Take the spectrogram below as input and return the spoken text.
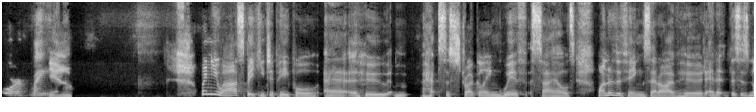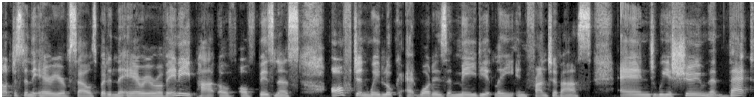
or my. Yeah. When you are speaking to people uh, who perhaps are struggling with sales, one of the things that I've heard, and it, this is not just in the area of sales, but in the area of any part of, of business, often we look at what is immediately in front of us and we assume that that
